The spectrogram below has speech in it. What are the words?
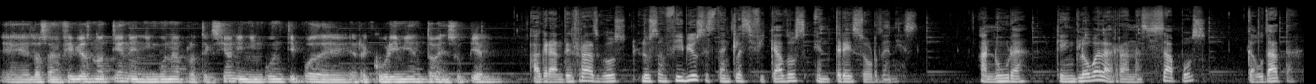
eh, los anfibios no tienen ninguna protección y ningún tipo de recubrimiento en su piel. A grandes rasgos, los anfibios están clasificados en tres órdenes. Anura, que engloba las ranas y sapos, Caudata,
